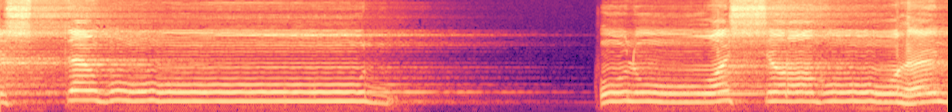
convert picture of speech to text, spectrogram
يشتهون كلوا واشربوا هنيئا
